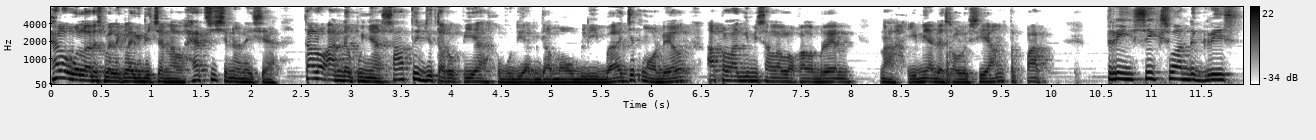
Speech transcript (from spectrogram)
Halo Bowlers, balik lagi di channel Headsus Indonesia. Kalau Anda punya 1 juta rupiah kemudian gak mau beli budget model, apalagi misalnya lokal brand, nah ini ada solusi yang tepat. 361 Degrees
